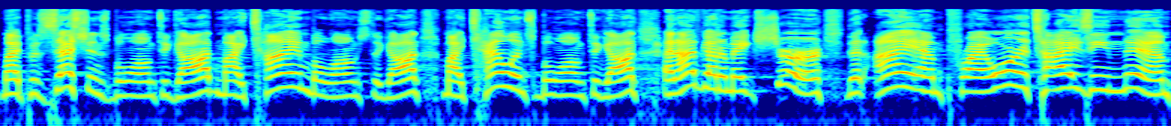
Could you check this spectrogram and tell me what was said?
my possessions belong to God, my time belongs to God, my talents belong to God. And I've got to make sure that I am prioritizing them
